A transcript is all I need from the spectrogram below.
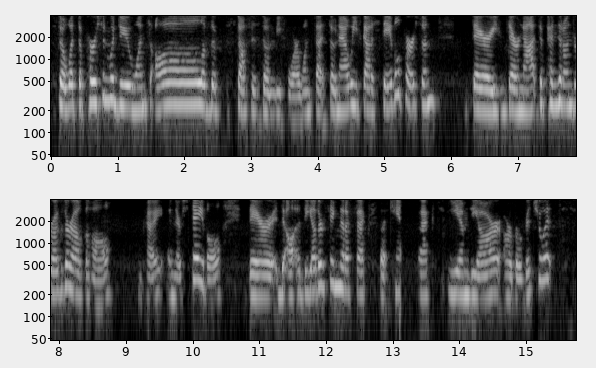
So what the person would do once all of the stuff is done before, once that so now we've got a stable person, they're they're not dependent on drugs or alcohol, okay? And they're stable. They're the, uh, the other thing that affects that can affect EMDR are barbiturates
